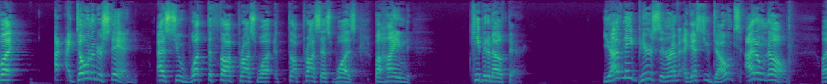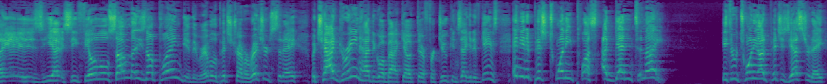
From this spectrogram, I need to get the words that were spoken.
But I, I don't understand as to what the thought process, was behind keeping him out there. You have Nate Pearson, or I guess you don't. I don't know. Like, is he is he feeling a little something that he's not playing? They were able to pitch Trevor Richards today, but Chad Green had to go back out there for two consecutive games, and he had to pitch 20 plus again tonight. He threw 20 odd pitches yesterday.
